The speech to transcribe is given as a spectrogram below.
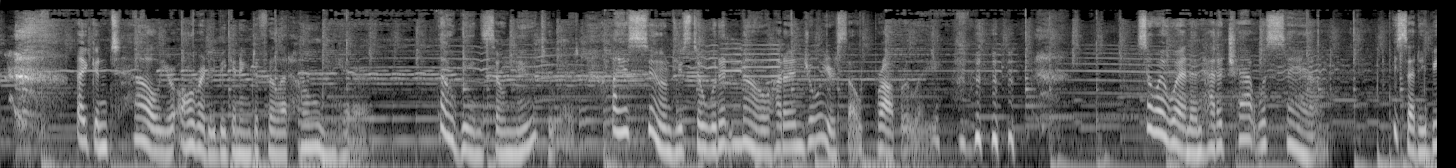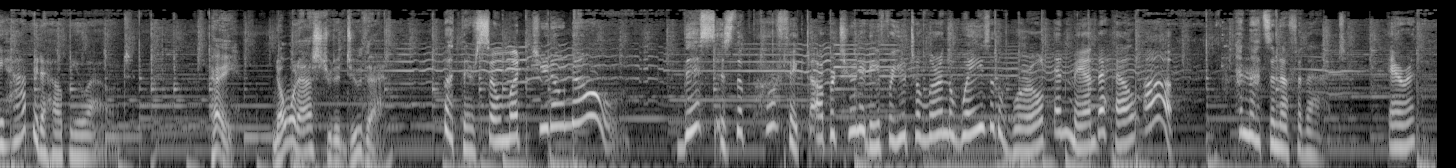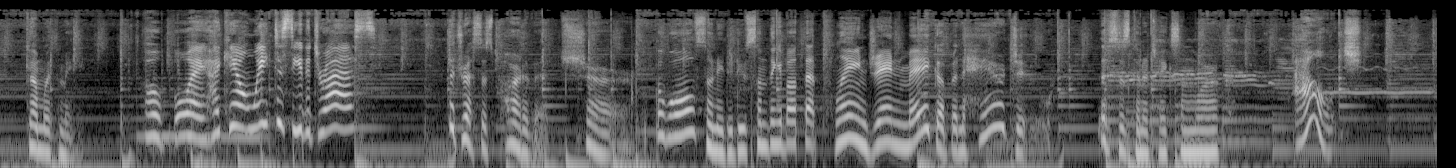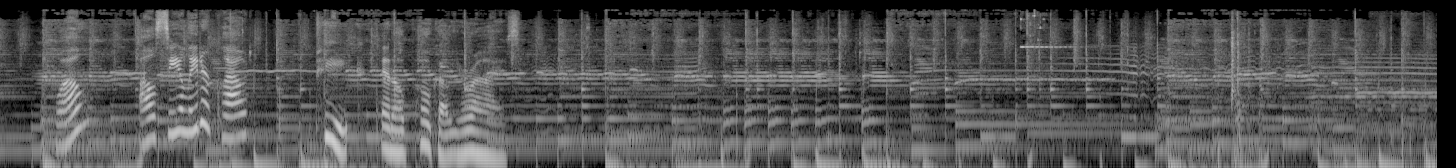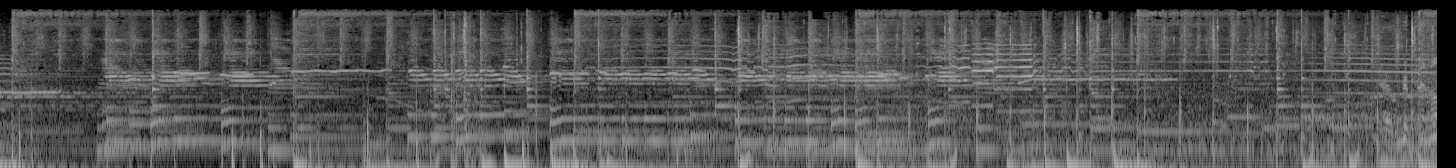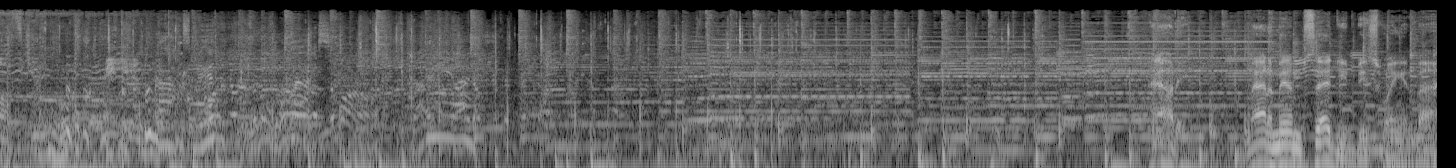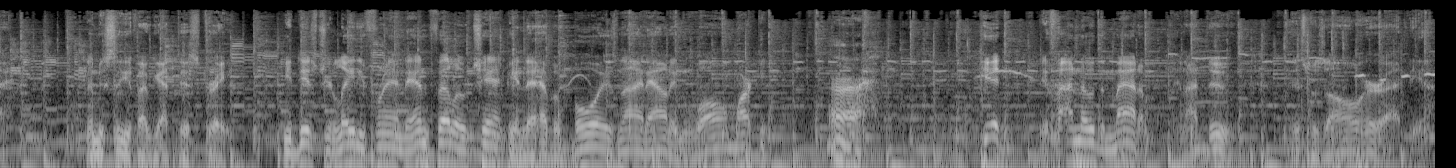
I can tell you're already beginning to feel at home here. Though being so new to it, I assumed you still wouldn't know how to enjoy yourself properly. so I went and had a chat with Sam. He said he'd be happy to help you out. Hey, no one asked you to do that. But there's so much you don't know. This is the perfect opportunity for you to learn the ways of the world and man the hell up. And that's enough of that. Aerith, come with me. Oh boy, I can't wait to see the dress. The dress is part of it, sure. But we'll also need to do something about that plain Jane makeup and hairdo. This is gonna take some work. Ouch. Well, I'll see you later, Cloud. Peek, and I'll poke out your eyes. Madam M said you'd be swinging by. Let me see if I've got this straight. You ditched your lady friend and fellow champion to have a boys' night out in Wall Market? Uh, Kidding. If I know the madam, and I do, this was all her idea.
